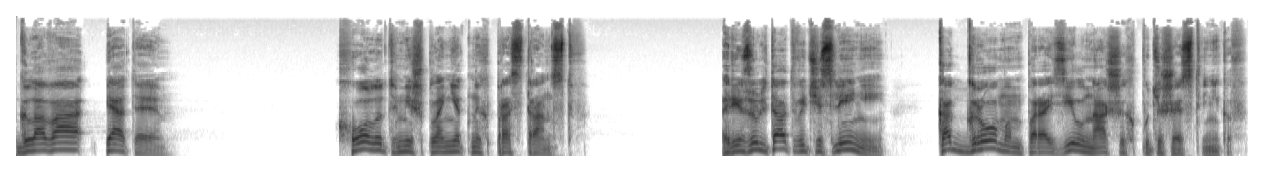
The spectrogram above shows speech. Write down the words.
Глава пятая. Холод межпланетных пространств. Результат вычислений как громом поразил наших путешественников.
